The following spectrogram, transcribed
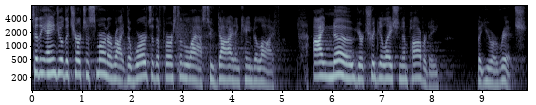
To the angel of the church in Smyrna, write the words of the first and the last who died and came to life. I know your tribulation and poverty, but you are rich.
